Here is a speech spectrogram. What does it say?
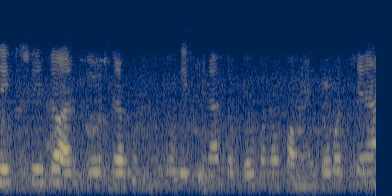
দেখছি তো আর কেউ সেরকম দেখছি না তো কেউ কোনো কমেন্টও করছে না।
